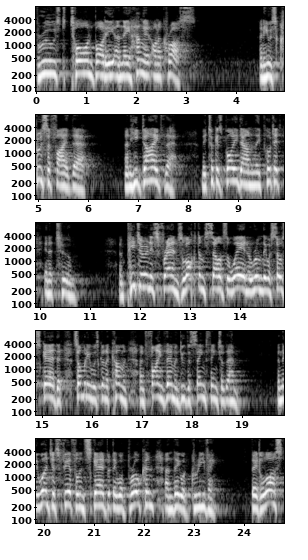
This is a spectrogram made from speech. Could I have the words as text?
bruised, torn body and they hung it on a cross. And he was crucified there. And he died there. They took his body down and they put it in a tomb. And Peter and his friends locked themselves away in a room. They were so scared that somebody was going to come and, and find them and do the same thing to them. And they weren't just fearful and scared, but they were broken and they were grieving. They'd lost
